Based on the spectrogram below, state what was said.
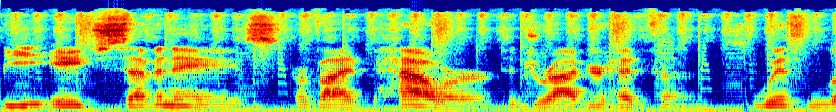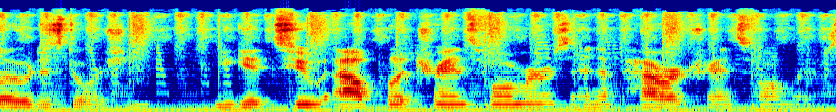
BH7As provide power to drive your headphones with low distortion. You get two output transformers and a power transformers.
